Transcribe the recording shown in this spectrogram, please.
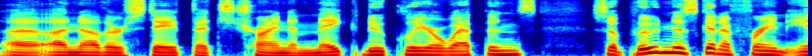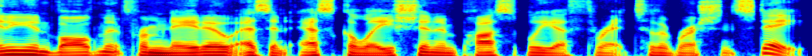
uh, another state that's trying to make nuclear weapons. So Putin is going to frame any involvement from NATO as an escalation and possibly a threat to the Russian state,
